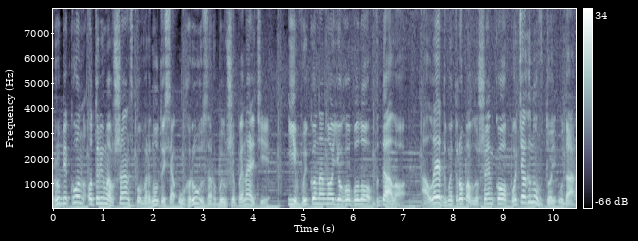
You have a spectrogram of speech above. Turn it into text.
Рубікон отримав шанс повернутися у гру, заробивши пенальті, і виконано його було вдало. Але Дмитро Павлушенко потягнув той удар.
